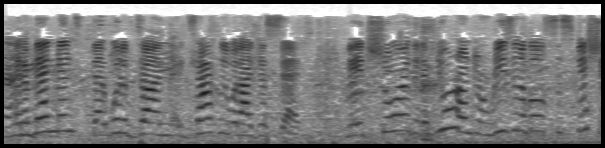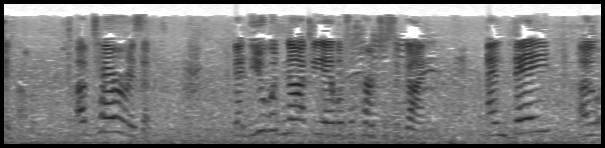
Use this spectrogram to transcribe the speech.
an amendment that would have done exactly what I just said. Made sure that if you were under reasonable suspicion of terrorism, that you would not be able to purchase a gun. And they, uh,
